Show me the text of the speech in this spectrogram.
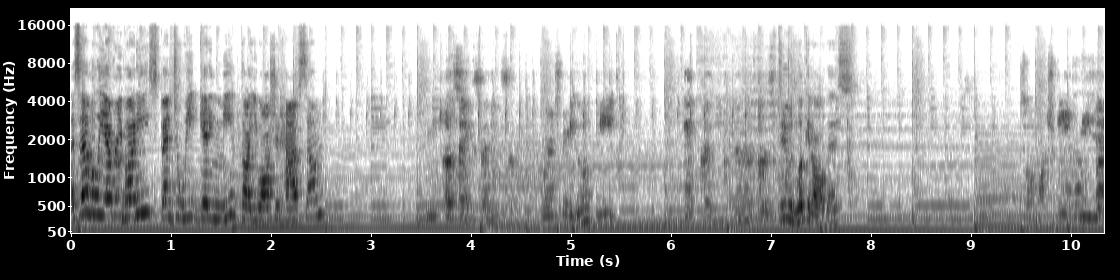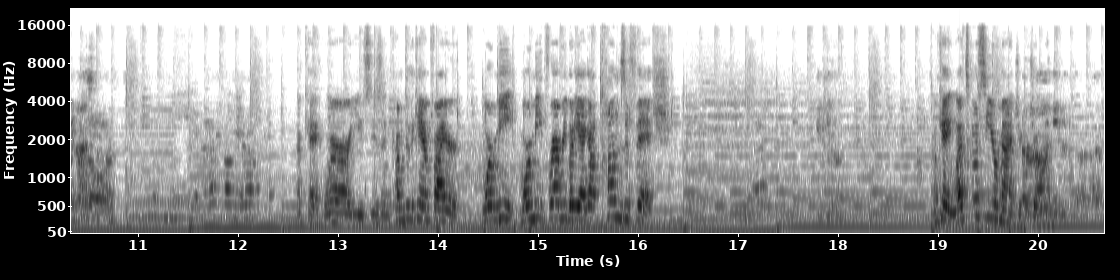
assembly everybody. Spent a week getting meat. Thought you all should have some. Oh, thanks. I need some. Where's me? Ooh, meat. In in the first Dude, look at all this. So much Meat, meat. meat, Yeah, nice uh, Okay, where are you, Susan? Come to the campfire. More meat. More meat for everybody. I got tons of fish. Okay, let's go see your magic, really John. needed that,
